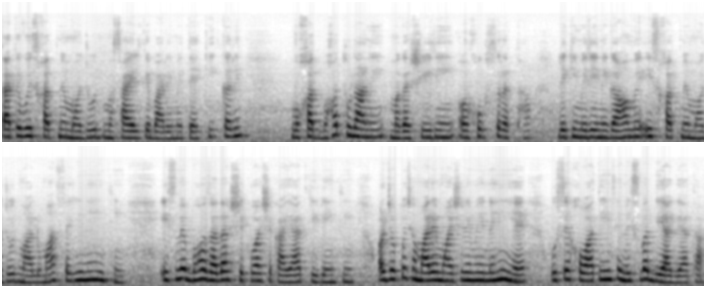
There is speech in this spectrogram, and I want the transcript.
ताकि वो इस ख़त में मौजूद मसाइल के बारे में तहकीक करें। वो ख़त बहुत पुरानी, मगर शीरी और ख़ूबसूरत था, लेकिन मेरी निगाहों में इस ख़त में मौजूद मालूम सही नहीं थी। इसमें बहुत ज़्यादा शिकवा शिकायत की गई थी और जो कुछ हमारे माशरे में नहीं है, उसे ख़वान से नस्बत दिया गया था।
